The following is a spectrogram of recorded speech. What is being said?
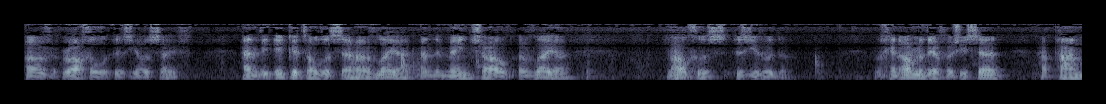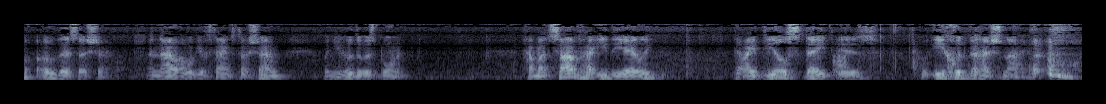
of Rachel is Yosef, and the Iker told the Seha of Leah, and the main child of Leah, Malchus, is Yehuda. Therefore, she said, Hapam Odes Hashem. And now I will give thanks to Hashem when Yehuda was born. Hamatzav the ideal state is Ichud ben Hashnayim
